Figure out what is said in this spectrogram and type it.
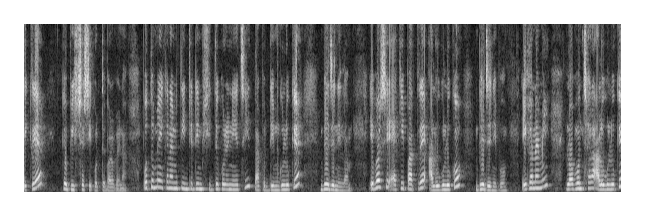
দেখলে কেউ বিশ্বাসই করতে পারবে না। প্রথমে এখানে আমি তিনটে ডিম সিদ্ধ করে নিয়েছি, তারপর ডিমগুলোকে ভেজে নিলাম। এবার সে একই পাত্রে আলুগুলোকেও ভেজে নিব। এখানে আমি লবণ ছাড়া আলুগুলোকে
